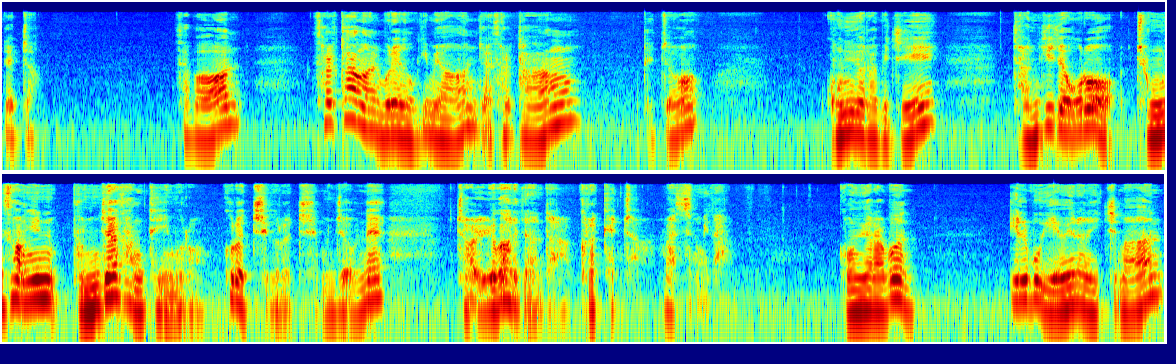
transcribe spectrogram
됐죠? 4번 설탕을 물에 녹이면 자 설탕. 됐죠? 공유 결합이지. 전기적으로 중성인 분자 상태이므로. 그렇지 그렇지. 문제없네. 전류가 흐르는다. 그렇겠죠. 맞습니다. 공유결합은 일부 예외는 있지만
